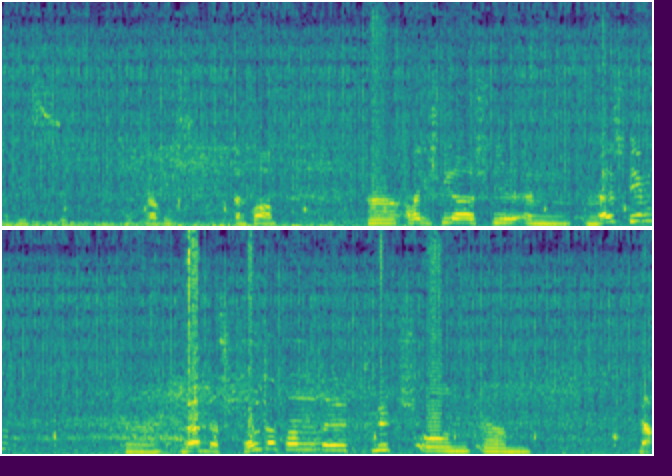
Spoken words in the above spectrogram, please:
so wie es sich, glaube ich, dann vorhabe. Äh, aber ich spiele das Spiel im, im Livestream äh, lade das runter von äh, Twitch und ähm, ja,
